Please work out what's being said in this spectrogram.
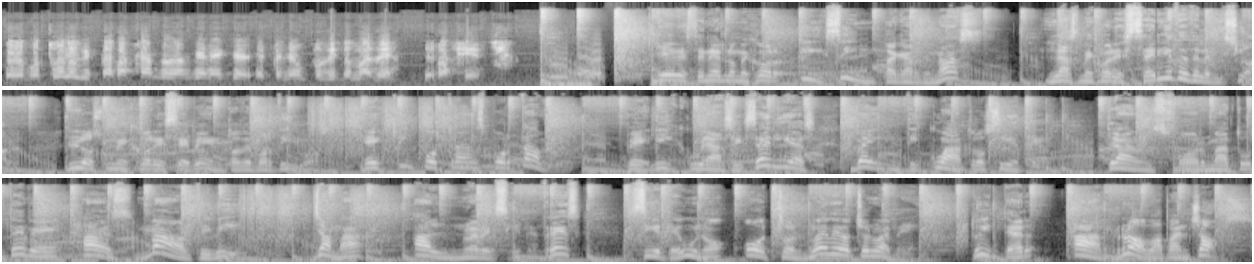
pero por todo lo que está pasando también hay que tener un poquito más de, de paciencia. ¿Quieres tener lo mejor y sin pagar de más? Las mejores series de televisión, los mejores eventos deportivos, equipo transportable, películas y series 24/7. Transforma tu TV a Smart TV. Llama al 973-718989. Twitter arroba panchops.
